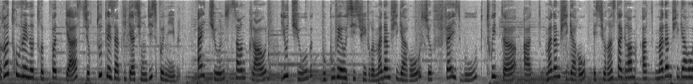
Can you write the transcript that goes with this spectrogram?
Retrouvez notre podcast sur toutes les applications disponibles iTunes, SoundCloud, YouTube. Vous pouvez aussi suivre Madame Figaro sur Facebook, Twitter at Madame Figaro et sur Instagram at Madame Figaro.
